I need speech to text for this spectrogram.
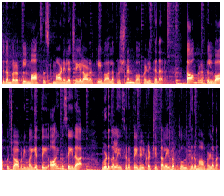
சிதம்பரத்தில் மார்க்சிஸ்ட் மாநில செயலாளர் கே பாலகிருஷ்ணன் வாக்களித்தனர். தாம்பரத்தில் வாக்குச்சாவடி மையத்தை ஆய்வு செய்தார். விடுதலை சிறுத்தைகள் கட்சித் தலைவர் தொல் திருமாவளவன்.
